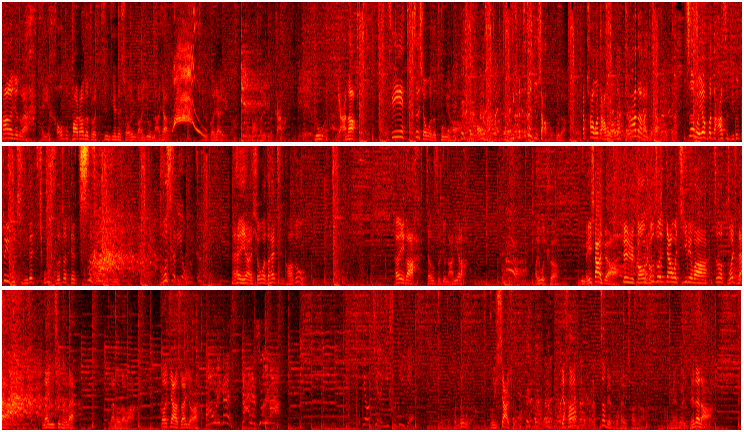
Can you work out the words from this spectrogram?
好了，兄弟们，可以毫不夸张的说，今天的小人港又拿下了。你们高架有一个，我马上就给他干了。有俩呢。嘿，这小伙子聪明哈。你看这个就傻乎乎的，还怕我打不着他？怕他了？你看，这我要不打死你，都对不起你这穷死的这片赤诚之心。不是你！哎呀，小伙子还挺抗揍。还有一个，整死就拿捏了。哎呦我去！你没下去啊？真是高手！就说这家伙机灵吧，知道躲起来。来，你伸头来，不敢露了吧？高架转角。保你根，干了，兄弟们！标记了一处地点。这都不露了，不会下去了吧？呀哈，这边怎么还有枪声？旁边个人在哪？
